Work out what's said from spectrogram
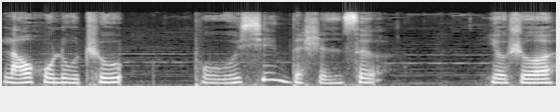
老虎露出不信的神色，又说：“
